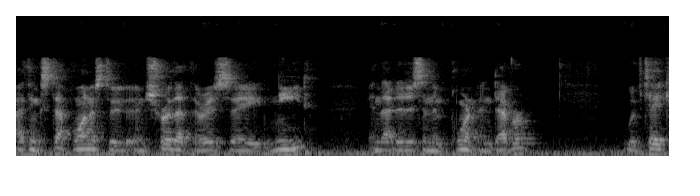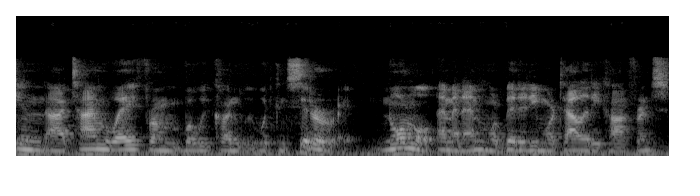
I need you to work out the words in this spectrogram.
I think step one is to ensure that there is a need and that it is an important endeavor. We've taken uh, time away from what we con- would consider normal M&M, morbidity, mortality conference,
